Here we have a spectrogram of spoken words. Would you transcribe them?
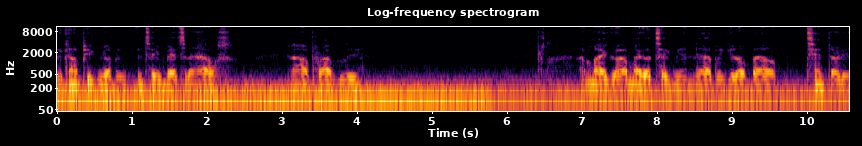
to come pick me up and, and take me back to the house. And I'll probably I might go I might go take me a nap and get up about 10 30 or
